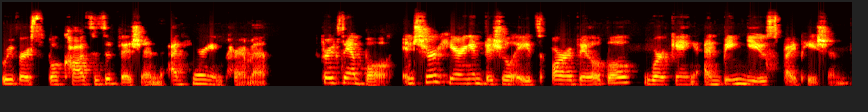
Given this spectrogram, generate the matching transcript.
reversible causes of vision and hearing impairment. For example, ensure hearing and visual aids are available, working, and being used by patients.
